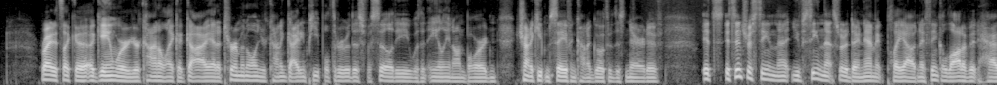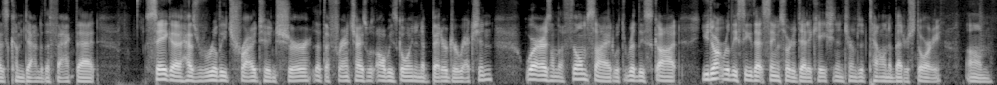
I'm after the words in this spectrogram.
right? It's like a, a game where you're kind of like a guy at a terminal and you're kind of guiding people through this facility with an alien on board and you're trying to keep them safe and kind of go through this narrative. It's it's interesting that you've seen that sort of dynamic play out and I think a lot of it has come down to the fact that Sega has really tried to ensure that the franchise was always going in a better direction whereas on the film side with Ridley Scott you don't really see that same sort of dedication in terms of telling a better story. Um,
